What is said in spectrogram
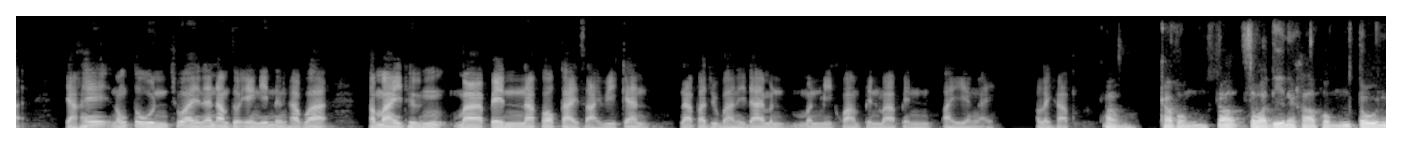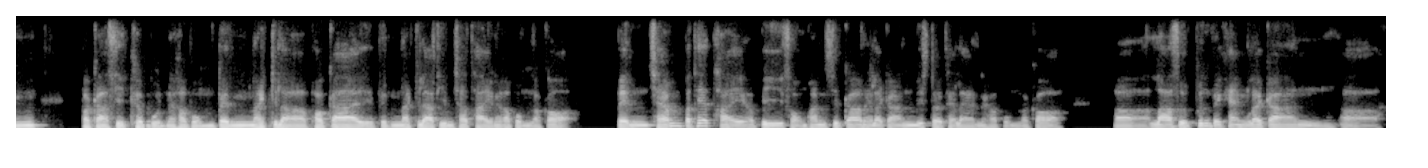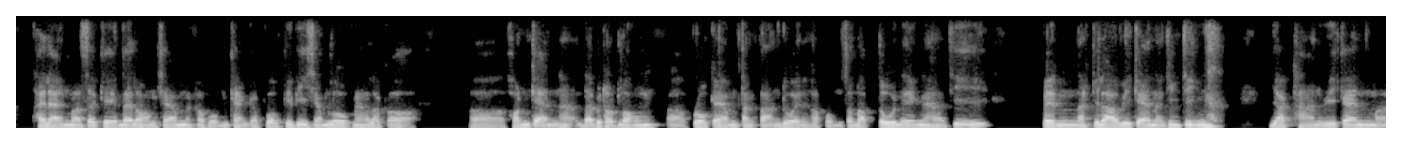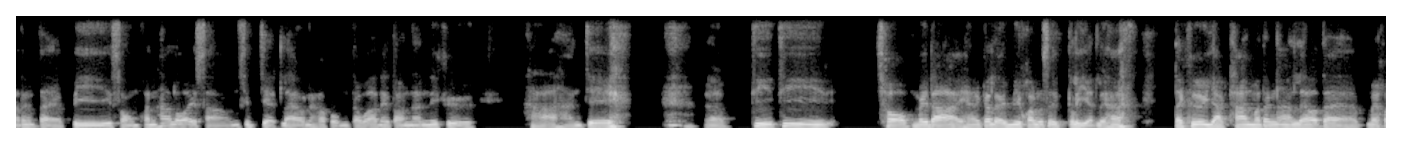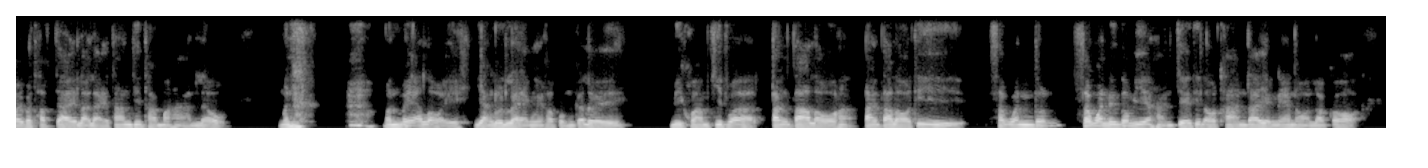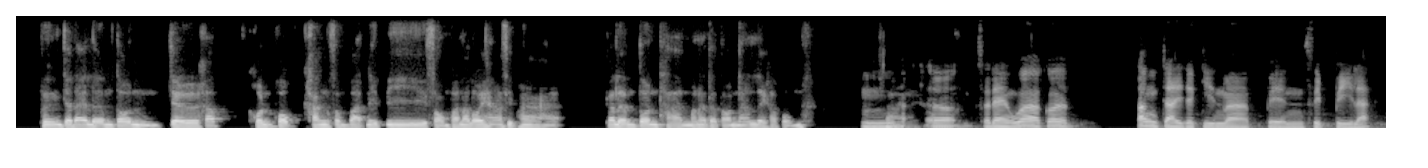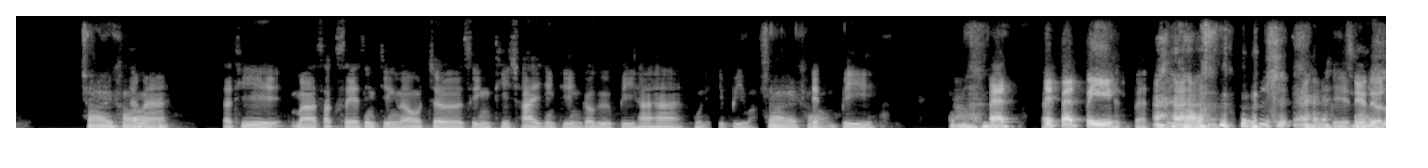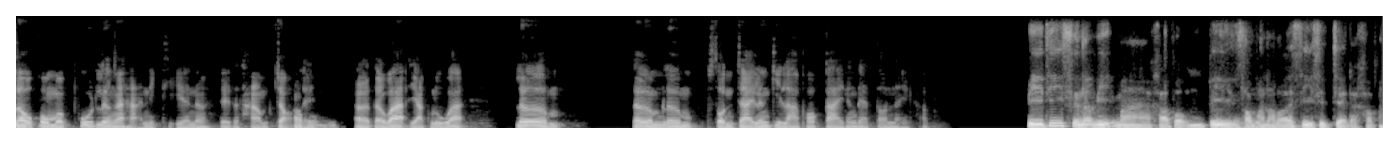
อยากให้น้องตูนช่วยแนะนำตัวเองนิดนึงครับว่าทำไมถึงมาเป็นนักเพาะกายสายวีแกนณปัจจุบันนี้ได้มันมันมีความเป็นมาเป็นไปยังไงอะไรครับ ครับ ครับผมก็สวัสดีนะครับ ผมตูนประกาศสิทธิ์เครือบุตรนะครับ ผมเป็นนักกีฬาเพาะกายเป็นนักกีฬาทีมชาติไทยนะครับ ผมแล้วก็เป็นแชมป์ประเทศไทยครับปี 2019 ในรายการ Mister Thailand นะครับ ผมแล้วก็ล่าสุดเพิ่งไปแข่งรายการอ่า Thailand Master Game ได้รองแชมป์นะครับ ผมแข่งกับพวกพี่ๆแชมป์โลกนะแล้วก็ขอนแก่นฮะได้ไปทดลองอโปรแกรมต่างๆ ด้วยนะครับ ผมสำหรับตูนเองนะฮะที่เป็นนักกีฬาวีแกนอะจริง ๆ อยากทานวีแกนมาตั้งแต่ปี 2537 แล้วนะครับผม แต่ว่าในตอนนั้นนี่คือหาอาหารเจที่ที่ชอบไม่ได้ฮะ ก็เลยมีความรู้สึกเกลียดเลยฮะ แต่คืออยากทานมาตั้งนานแล้ว แต่ไม่ค่อยประทับใจหลาย ๆ ท่านที่ทำอาหารแล้ว มันมันไม่อร่อยอย่างรุนแรงเลยครับ ผมก็เลยมีความคิดว่าตั้งตารอฮะตั้งตารอที่สักวันต้องสักวันหนึ่งต้องมีอาหารเจที่เราทานได้อย่างแน่นอน แล้วก็ พิ่งจะได้เริ่มต้นเจอครับ ค้นพบคลังสมบัติในปี 2555 ฮะ ก็เริ่มต้นทานมาตั้งแต่ตอนนั้นเลยครับผมอืมใช่ครับเอ่อแสดงว่าก็ตั้งใจจะกินมาเป็นสิบปีแล้ว ใช่ครับใช่ไหมแต่ที่มาสักเซสจริง ๆ แล้วเจอสิ่งที่ใช่จริง ๆ ก็คือปีห้าห้าโหนี่กี่ปีวะใช่ครัเจ็ดบปีประมาณแปด เจ็ดแปดปีเจ็ดแปดปีครับโอเคเดี๋ยวเดี๋ยวเราคงมาพูดเรื่องอาหารอีกทีอะเนอะเดี๋ยวจะถามเจาะครับเลยผมเออแต่ว่าอยากรู้ว่าเริ่ม เริ่มเริ่มสนใจเรื่องกีฬาเพาะกายตั้งแต่ตอนไหนครับ ปีที่สึนามิมาครับ ผมปีโอ้โห2547นะครับ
